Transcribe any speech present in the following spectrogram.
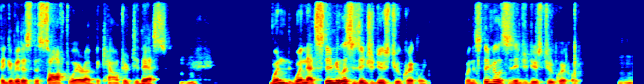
Think of it as the software of the counter to this. Mm-hmm. When, when that stimulus is introduced too quickly, when the stimulus is introduced too quickly, mm-hmm.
